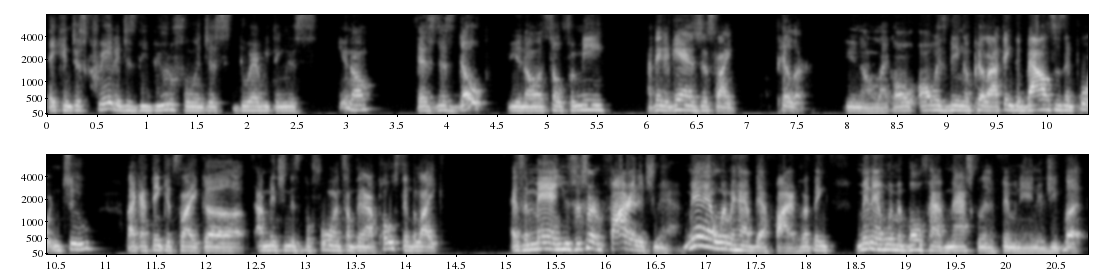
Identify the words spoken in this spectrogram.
they can just create it, just be beautiful, and just do everything that's you know that's just dope, you know. And so for me, I think again, it's just like pillar, you know, like all, always being a pillar. I think the balance is important too. Like I think it's like uh I mentioned this before in something I posted, but like as a man, use a certain fire that you have. Men and women have that fire. Because I think men and women both have masculine and feminine energy, but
